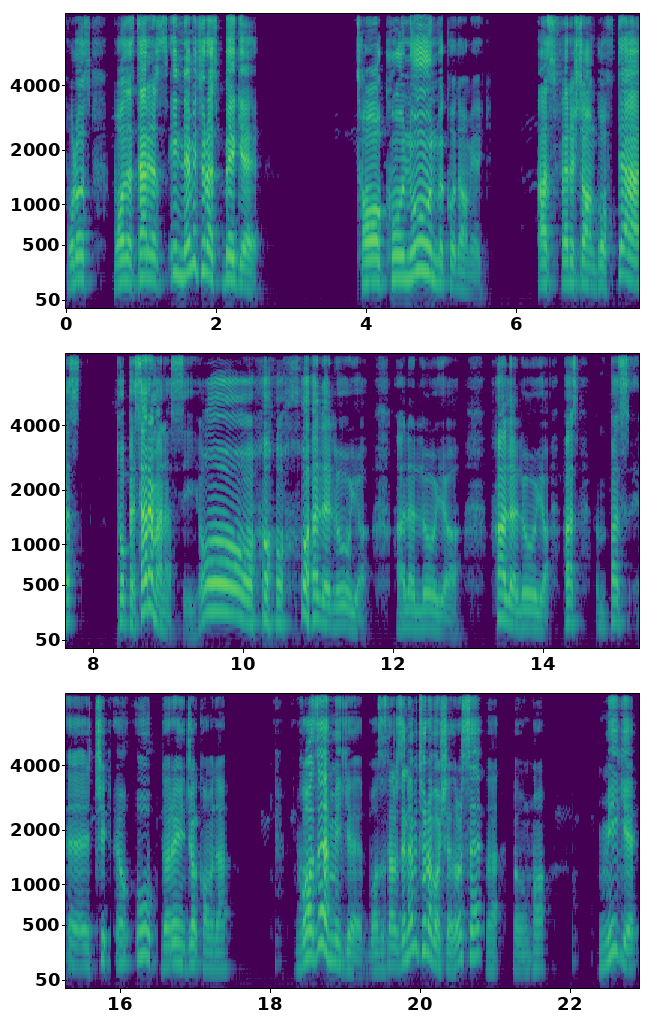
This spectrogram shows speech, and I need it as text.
پولس واضحتر از این نمی‌تونست بگه. تا کنون به کدام یک از فرشتان گفته است؟ تو پسر من هستی؟ اوه هللویا هللویا هللویا. پس پس چی؟ او داره اینجا کاملا واضح میگه. واضح تر از نمی‌تونه باشه درسته؟ و به اونها میگه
